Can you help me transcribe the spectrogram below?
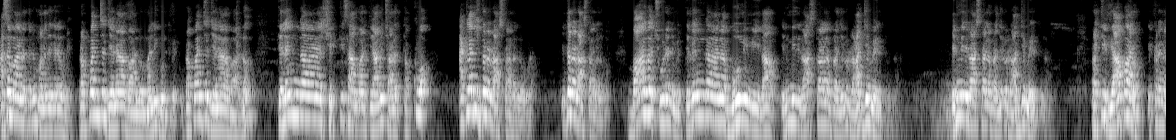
అసమానతలు మన దగ్గరే ఉన్నాయి. ప్రపంచ జనాభాలో మళ్ళీ గుర్తుపెట్టు ప్రపంచ జనాభాలో తెలంగాణ శక్తి సామర్థ్యాలు చాలా తక్కువ. అట్లాగే ఇతర రాష్ట్రాలలో కూడా. ఇతర రాష్ట్రాలలో బాగా చూడండి మీరు. తెలంగాణ భూమి మీద ఎనిమిది రాష్ట్రాల ప్రజలు రాజ్యం వెళ్తున్నారు ఎనిమిది రాష్ట్రాల ప్రజలు రాజ్యం వెళ్తున్నారు ప్రతి వ్యాపారం ఎక్కడైనా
